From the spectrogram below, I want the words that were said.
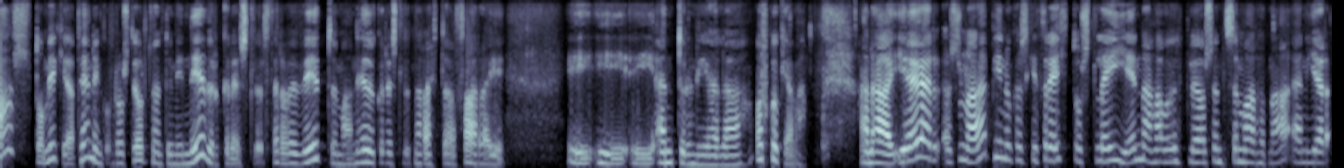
allt og mikið að peningum frá stjórnvöldum í niðurgreislur þegar við vitum að niðurgreislurna rættu að fara í, í, í, í endurnýjala orkukjafa. Þannig að ég er svona pínu kannski þreytt og slegin að hafa upplifað sund sem var hérna en ég er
